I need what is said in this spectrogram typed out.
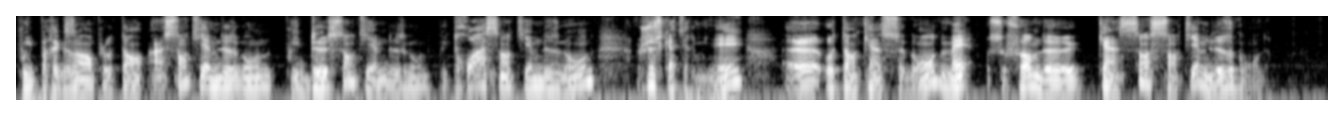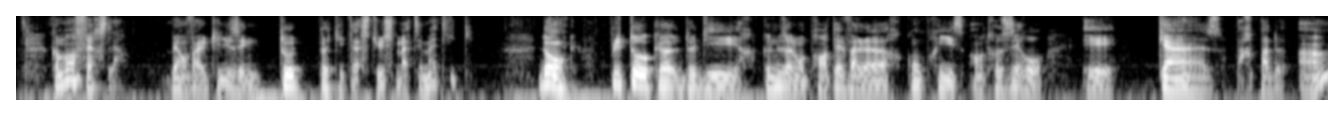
puis par exemple au temps 1 centième de seconde, puis 2 centièmes de seconde, puis 3 centièmes de seconde, jusqu'à terminer euh, au temps 15 secondes, mais sous forme de 1500 centièmes de seconde. Comment faire cela? Ben, On va utiliser une toute petite astuce mathématique. Donc, plutôt que de dire que nous allons prendre des valeurs comprises entre 0 et 15 par pas de 1,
